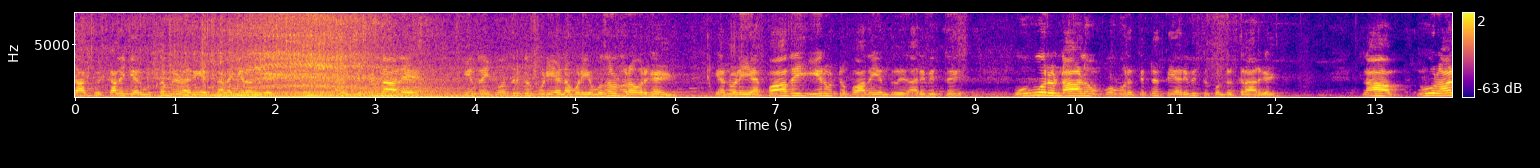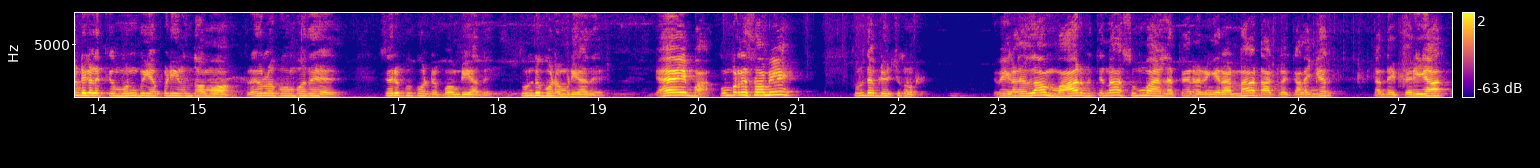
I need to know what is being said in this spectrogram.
டாக்டர் கலைஞர் முத்தமிழ் அறிஞர் கலைஞர் அவர்கள். அதற்கு பின்னாலே இன்றைக்கு வந்திருக்கக்கூடிய நம்முடைய முதல்வர் அவர்கள் என்னுடைய பாதை ஈரோட்டு பாதை என்று அறிவித்து ஒவ்வொரு நாளும் ஒவ்வொரு திட்டத்தை அறிவித்துக் கொண்டிருக்கிறார்கள். நாம் நூறு ஆண்டுகளுக்கு முன்பு எப்படி இருந்தோமோ ரெகுலர் போகும்போது செருப்பு போட்டு போக முடியாது துண்டு போட முடியாது. ஏய்மா கும்பிட்ற சாமி. துண்டை இப்படி வச்சுக்கணும். இவைகளெல்லாம் மாறுச்சுன்னா சும்மா இல்லை பேரறிஞர் அண்ணா டாக்டர் கலைஞர் தந்தை பெரியார்.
